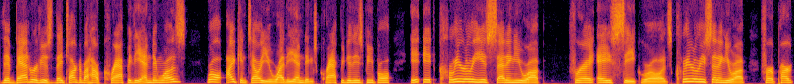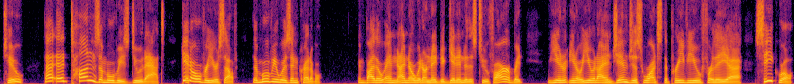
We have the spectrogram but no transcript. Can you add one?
The bad reviews, they talked about how crappy the ending was. Well, I can tell you why the ending's crappy to these people. It it clearly is setting you up for a, a sequel. It's clearly setting you up for a part two. That uh, tons of movies do that. Get over yourself. The movie was incredible. And by the way, and I know we don't need to get into this too far, but you you know you and I and Jim just watched the preview for the uh, sequel.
